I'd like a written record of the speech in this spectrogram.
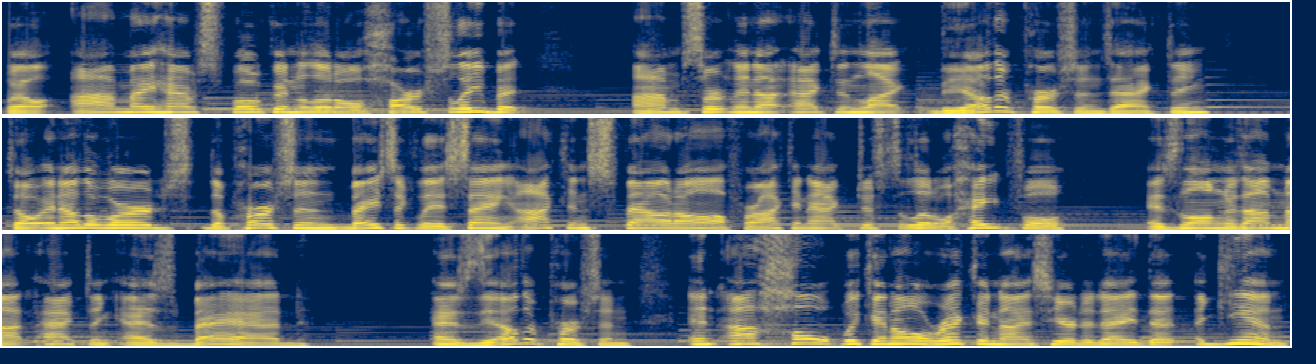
well, I may have spoken a little harshly, but I'm certainly not acting like the other person's acting. So, in other words, the person basically is saying, I can spout off or I can act just a little hateful as long as I'm not acting as bad as the other person. And I hope we can all recognize here today that, again,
